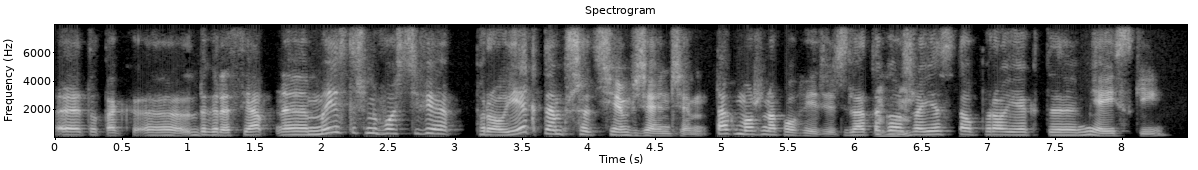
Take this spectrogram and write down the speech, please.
E, to tak e, dygresja. E, my jesteśmy właściwie projektem przedsięwzięciem, tak można powiedzieć, dlatego mhm. że jest to projekt miejski, E,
